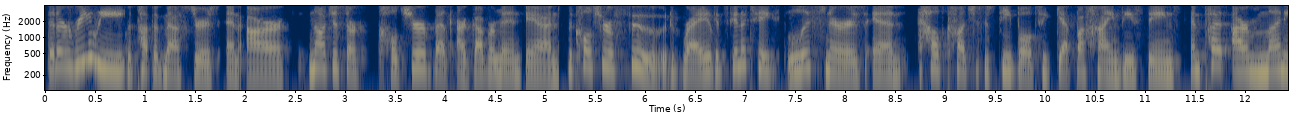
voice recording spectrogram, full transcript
that are really the puppet masters and our not just our culture, but our government and the culture of food, right? It's going to take listeners and health conscious people to get behind these things and put our money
